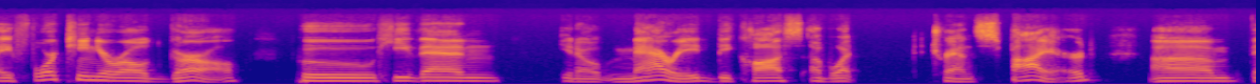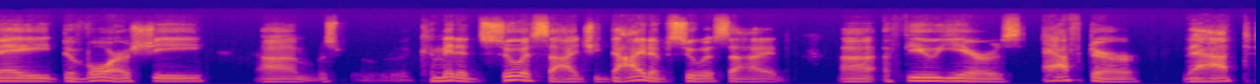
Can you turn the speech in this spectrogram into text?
a 14 year old girl who he then, you know, married because of what transpired. Um, they divorced. She um, was committed suicide. She died of suicide uh, a few years after that.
